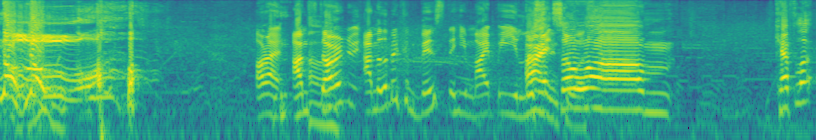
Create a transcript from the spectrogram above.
No, no. All right, I'm starting. To, I'm a little bit convinced that he might be listening All right, to so us. um, Kefla.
